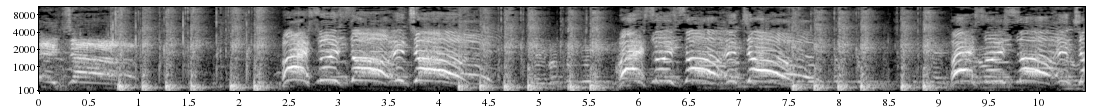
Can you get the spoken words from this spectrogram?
인정! 할수 있어! 인정! 할수 있어! 인정! 할수 있어! 인천!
